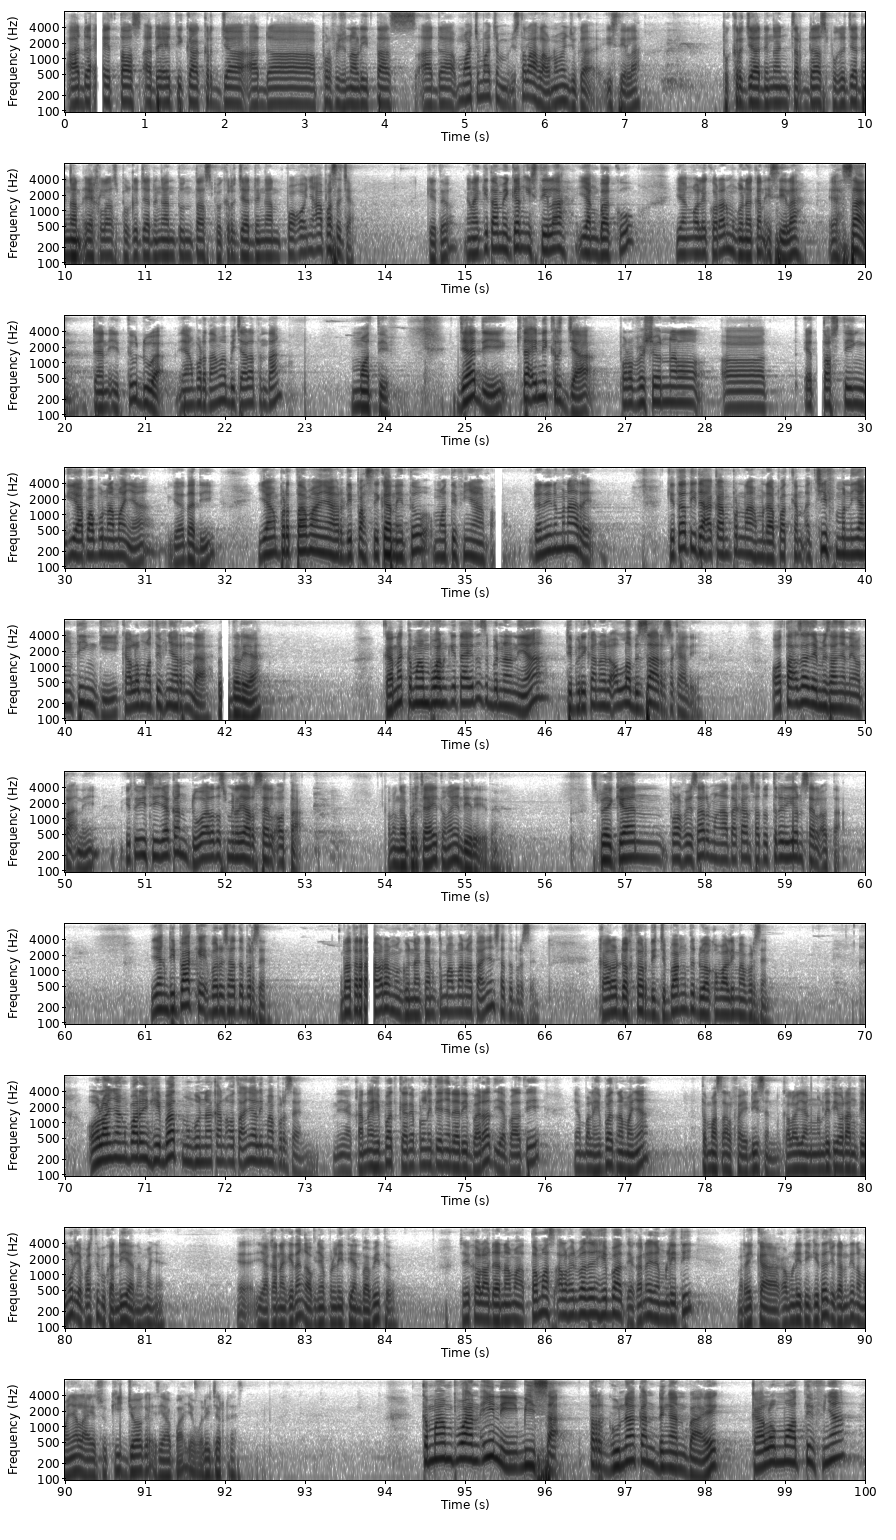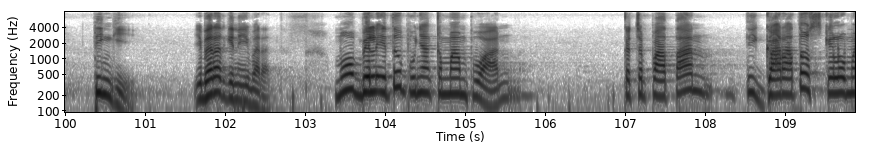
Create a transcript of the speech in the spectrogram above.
Ada etos, ada etika kerja, ada profesionalitas, ada macam-macam istilah lah, namanya juga istilah bekerja dengan cerdas, bekerja dengan ikhlas, bekerja dengan tuntas, bekerja dengan pokoknya apa saja. Gitu. Karena kita megang istilah yang baku yang oleh Quran menggunakan istilah ihsan dan itu dua. Yang pertama bicara tentang motif. Jadi, kita ini kerja profesional uh, etos tinggi apa pun namanya, ya tadi. Yang pertamanya harus dipastikan itu motifnya apa. Dan ini menarik kita tidak akan pernah mendapatkan achievement yang tinggi kalau motifnya rendah, betul ya? Karena kemampuan kita itu sebenarnya diberikan oleh Allah besar sekali. Otak saja misalnya nih otak nih, itu isinya kan 200 miliar sel otak. Kalau nggak percaya itu nggak diri itu. Sebagian profesor mengatakan satu triliun sel otak. Yang dipakai baru satu persen. Rata-rata orang menggunakan kemampuan otaknya satu persen. Kalau dokter di Jepang itu 2,5 persen. Orang yang paling hebat menggunakan otaknya 5 persen. Ya, karena hebat karena penelitiannya dari barat ya berarti yang paling hebat namanya Thomas Alva Edison. Kalau yang meneliti orang timur ya pasti bukan dia namanya. Ya, ya karena kita nggak punya penelitian bab itu. Jadi kalau ada nama Thomas Alva Edison yang hebat ya karena yang meneliti mereka. Kamu meneliti kita juga nanti namanya lain Sukijo kayak siapa aja boleh cerdas. Kemampuan ini bisa tergunakan dengan baik kalau motifnya tinggi. Ibarat gini ibarat. Mobil itu punya kemampuan kecepatan 300 km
